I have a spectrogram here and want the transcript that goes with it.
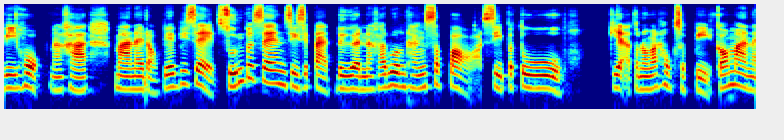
V6 นะคะ มาในดอกเบี้ยพิเศษ 0% 48 เดือนนะคะ รวมทั้งสปอร์ต 4 ประตู เกียร์อัตโนมัติ 6 สปีด ก็มาใน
